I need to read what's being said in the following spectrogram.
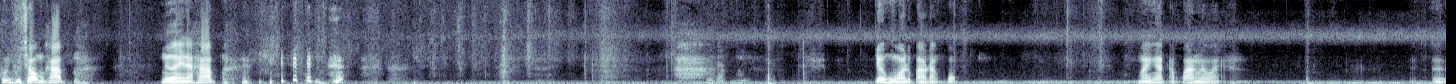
คุณผู้ชมครับ เหนื่อยนะครับ เจอหัวหรือเปล่าดังปก ไม้งัดเอากว้างแล้วอะเออ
